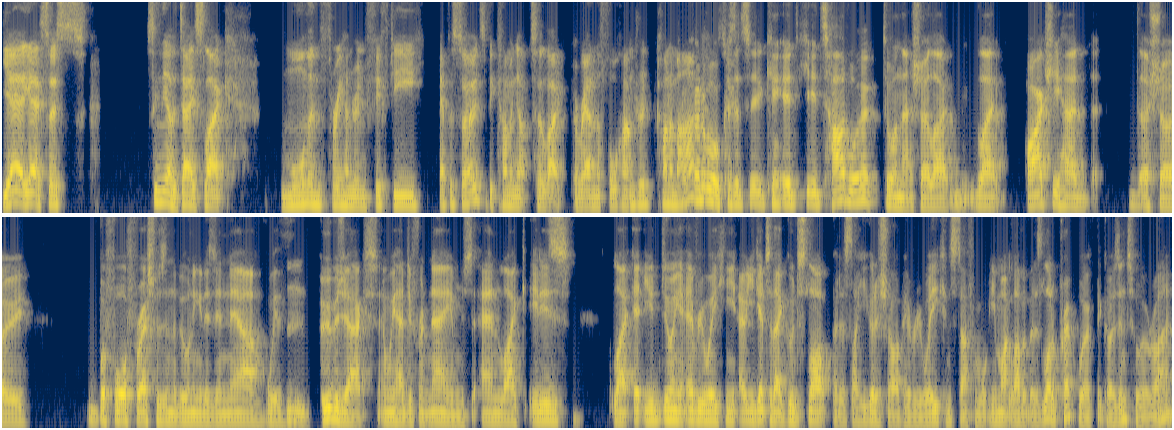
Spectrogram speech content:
Yeah, yeah. So it's, seeing the other day, it's like more than 350 episodes, be coming up to like around the 400 kind of mark. Incredible, because it's it, it, it's hard work doing that show. Like like I actually had a show before Fresh was in the building it is in now with mm. Uberjacks, and we had different names, and like it is like it, you're doing it every week and you, you get to that good slot, but it's like you got to show up every week and stuff. And you might love it, but there's a lot of prep work that goes into it, right?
